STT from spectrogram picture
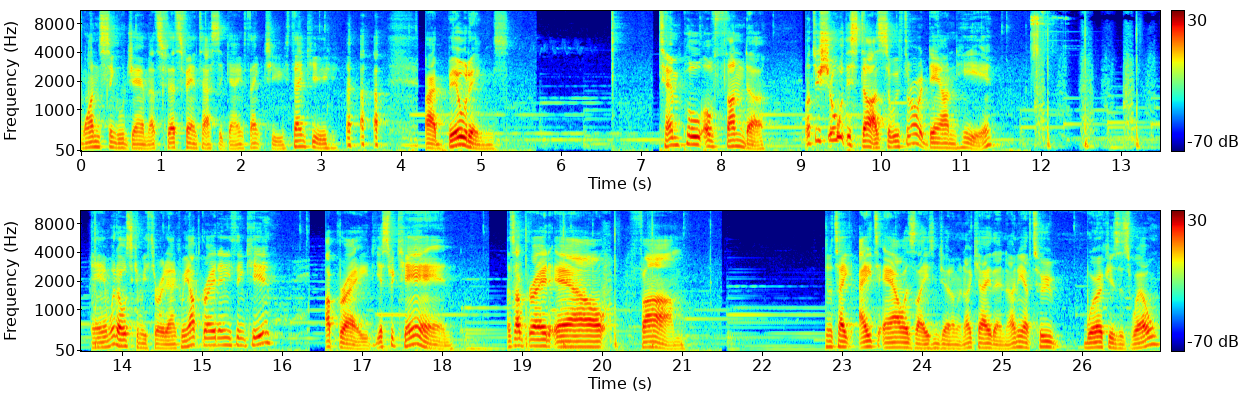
One single gem. That's that's fantastic game. Thank you. Thank you. Alright, buildings. Temple of Thunder. Not too sure what this does, so we'll throw it down here. And what else can we throw down? Can we upgrade anything here? Upgrade. Yes, we can. Let's upgrade our farm. It's going to take eight hours, ladies and gentlemen. Okay, then. I only have two workers as well.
